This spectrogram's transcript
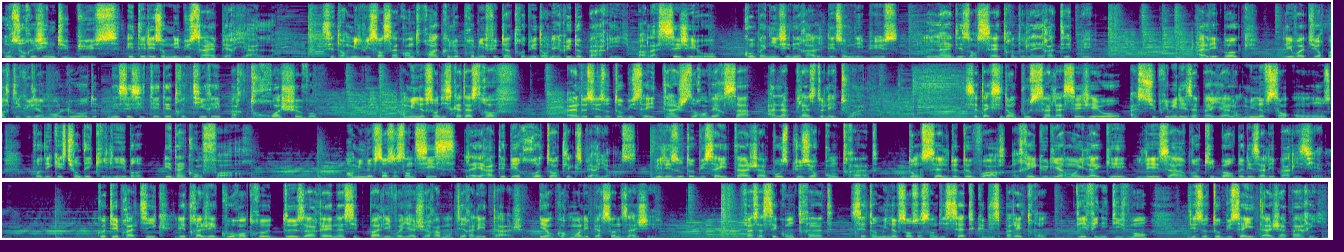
Aux origines du bus étaient les omnibus à impérial. C'est en 1853 que le premier fut introduit dans les rues de Paris par la CGO, Compagnie Générale des Omnibus, l'un des ancêtres de la RATP. À l'époque, les voitures particulièrement lourdes nécessitaient d'être tirées par trois chevaux. En 1910, catastrophe. Un de ces autobus à étage se renversa à la place de l'Étoile. Cet accident poussa la CGO à supprimer les impériales en 1911 pour des questions d'équilibre et d'inconfort. En 1966, la RATP retente l'expérience, mais les autobus à étage imposent plusieurs contraintes, dont celle de devoir régulièrement élaguer les arbres qui bordent les allées parisiennes. Côté pratique, les trajets courts entre deux arrêts n'incitent pas les voyageurs à monter à l'étage, et encore moins les personnes âgées. Face à ces contraintes, c'est en 1977 que disparaîtront définitivement les autobus à étage à Paris.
